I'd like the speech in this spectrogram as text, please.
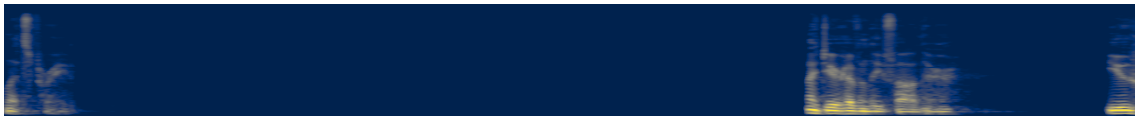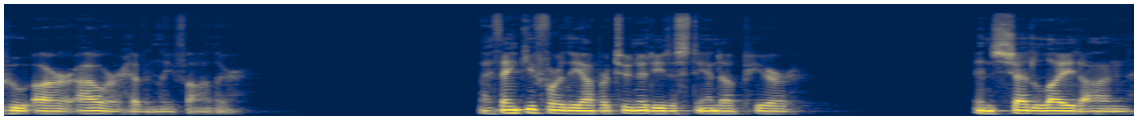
Let's pray. My dear Heavenly Father, you who are our Heavenly Father, I thank you for the opportunity to stand up here and shed light on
